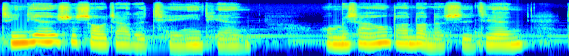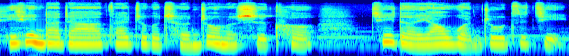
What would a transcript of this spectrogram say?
今天是收假的前一天，我们想用短短的时间提醒大家，在这个沉重的时刻，记得要稳住自己，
